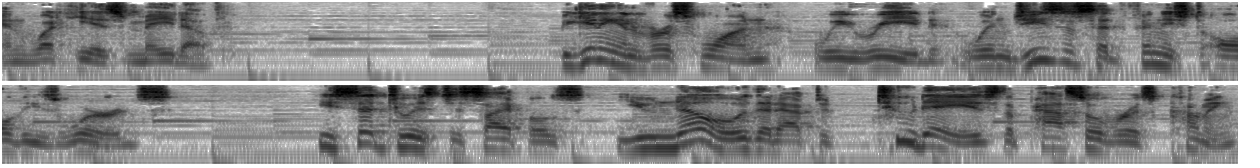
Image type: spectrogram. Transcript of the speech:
and what he is made of. Beginning in verse 1, we read When Jesus had finished all these words, he said to his disciples, You know that after two days the Passover is coming,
